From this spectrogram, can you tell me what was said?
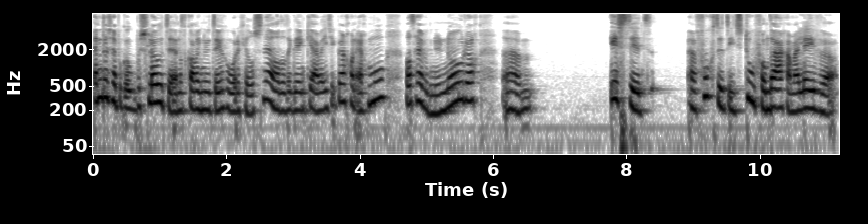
en dus heb ik ook besloten, en dat kan ik nu tegenwoordig heel snel, dat ik denk, ja, weet je, ik ben gewoon echt moe. Wat heb ik nu nodig? Um, is dit uh, voegt het iets toe vandaag aan mijn leven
